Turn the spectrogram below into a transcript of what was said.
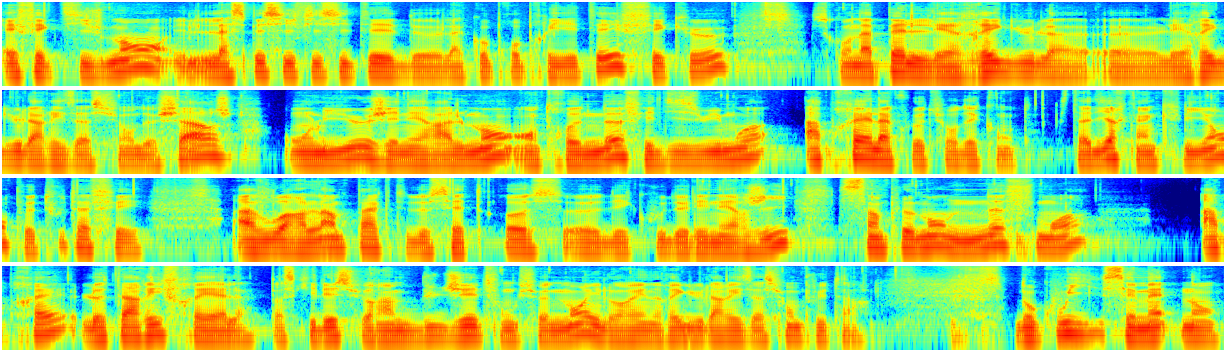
effectivement, la spécificité de la copropriété fait que ce qu'on appelle les, les régularisations de charges ont lieu généralement entre 9 et 18 mois après la clôture des comptes. C'est-à-dire qu'un client peut tout à fait avoir l'impact de cette hausse des coûts de l'énergie simplement 9 mois après le tarif réel, parce qu'il est sur un budget de fonctionnement, il aura une régularisation plus tard. Donc oui, c'est maintenant.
